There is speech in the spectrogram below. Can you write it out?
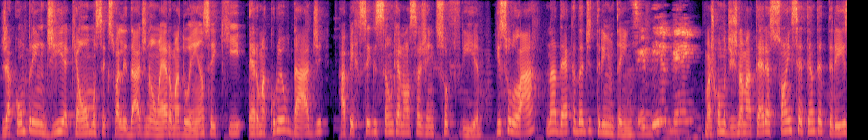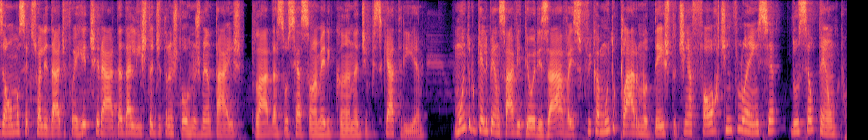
já compreendia que a homossexualidade não era uma doença e que era uma crueldade a perseguição que a nossa gente sofria. Isso lá na década de 30, hein? Mas como diz na matéria, só em 73 a homossexualidade foi retirada da lista de transtornos mentais lá da Associação Americana de Psiquiatria. Muito do que ele pensava e teorizava, isso fica muito claro no texto, tinha forte influência do seu tempo,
